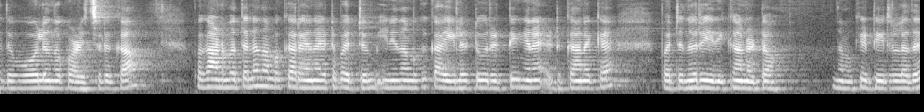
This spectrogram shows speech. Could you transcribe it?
ഇതുപോലെ ഒന്ന് കുഴച്ചെടുക്കാം. അപ്പോൾ കാണുമ്പോൾ തന്നെ നമുക്ക് അറിയാനായിട്ട് പറ്റും. ഇനി നമുക്ക് കയ്യിലിട്ട് ഉരുട്ടി ഇങ്ങനെ എടുക്കാനൊക്കെ പറ്റുന്ന ഒരു രീതിക്കാണ് കേട്ടോ നമുക്ക് കിട്ടിയിട്ടുള്ളത്.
